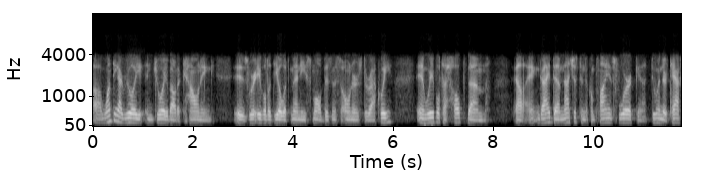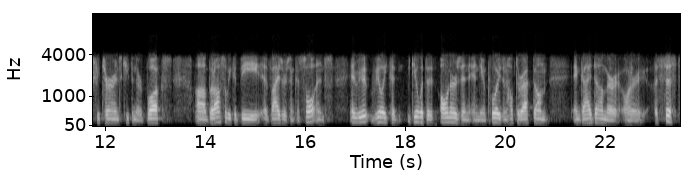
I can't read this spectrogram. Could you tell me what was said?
Uh, one thing I really enjoy about accounting is we're able to deal with many small business owners directly, and we're able to help them uh, and guide them not just in the compliance work, uh, doing their tax returns, keeping their books, uh, but also we could be advisors and consultants and we really could deal with the owners and, and the employees and help direct them and guide them or, or assist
